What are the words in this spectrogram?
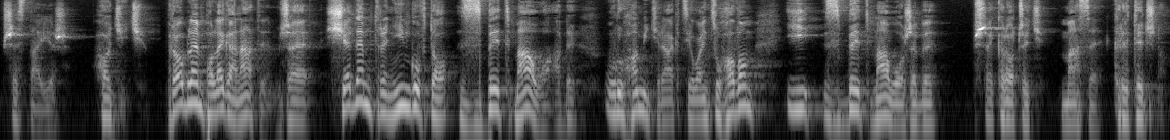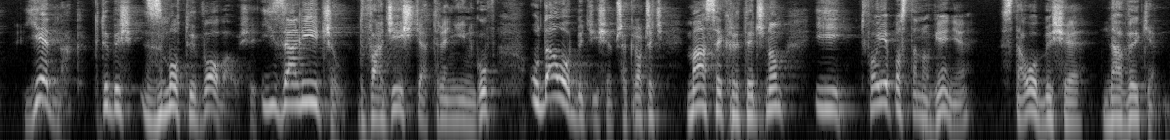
przestajesz chodzić. Problem polega na tym, że 7 treningów to zbyt mało, aby uruchomić reakcję łańcuchową i zbyt mało, żeby przekroczyć masę krytyczną. Jednak, gdybyś zmotywował się i zaliczył 20 treningów, udałoby ci się przekroczyć masę krytyczną i twoje postanowienie stałoby się nawykiem.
